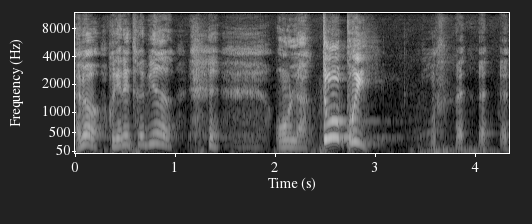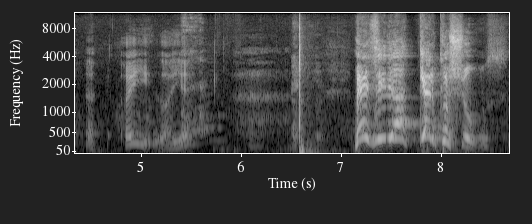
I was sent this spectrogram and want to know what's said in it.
Alors, regardez très bien, on l'a tout pris. oui, voyez. Mais il y a quelque chose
